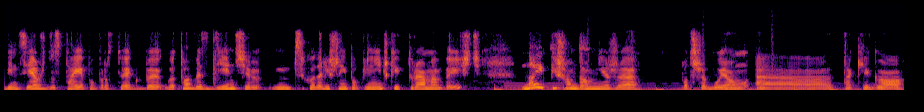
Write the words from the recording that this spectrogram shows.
więc ja już dostaję po prostu jakby gotowe zdjęcie mm, psychodelicznej popielniczki, która ma wyjść. No i piszą do mnie, że potrzebują e, takiego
